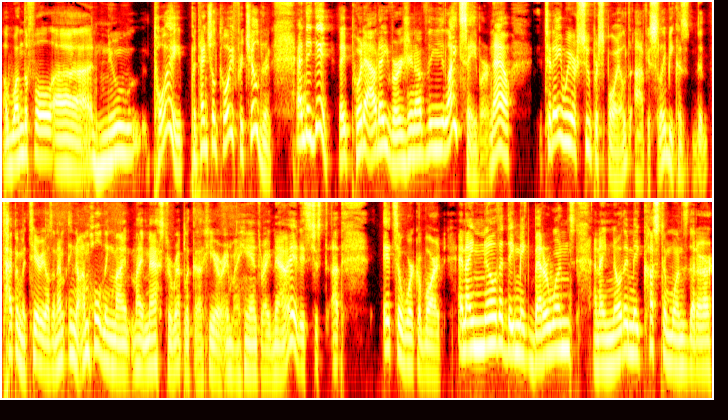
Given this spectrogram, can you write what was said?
a wonderful, uh, new toy, potential toy for children. And they did. They put out a version of the lightsaber. Now, today we are super spoiled, obviously, because the type of materials, and I'm, you know, I'm holding my, my master replica here in my hands right now. It is just, uh, it's a work of art. And I know that they make better ones, and I know they make custom ones that are,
